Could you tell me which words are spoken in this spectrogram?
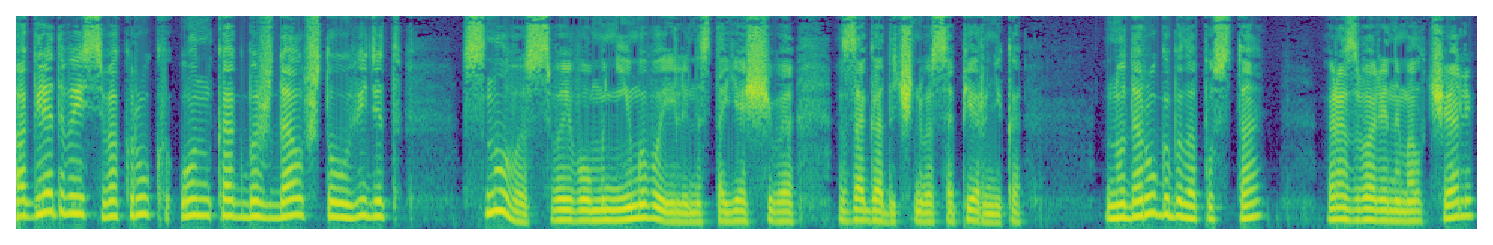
Оглядываясь вокруг, он как бы ждал, что увидит снова своего мнимого или настоящего загадочного соперника. Но дорога была пуста, развалины молчали,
